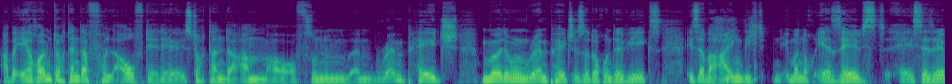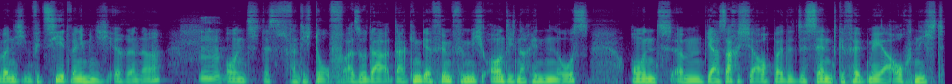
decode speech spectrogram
Aber er räumt doch dann da voll auf. Der, der ist doch dann da am, auf so einem ähm, Rampage, Murdering Rampage ist er doch unterwegs. Ist aber eigentlich immer noch er selbst. Er ist ja selber nicht infiziert, wenn ich mich nicht irre, ne? Mhm. Und das fand ich doof. Also da, da ging der Film für mich ordentlich nach hinten los. Und ähm, ja, sag ich ja auch bei The Descent, gefällt mir ja auch nicht,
